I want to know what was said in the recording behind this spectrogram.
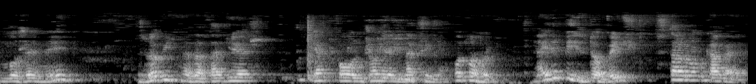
możemy zrobić na zasadzie jak połączone naczynia. O co chodzi? Najlepiej zdobyć starą kamerę.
